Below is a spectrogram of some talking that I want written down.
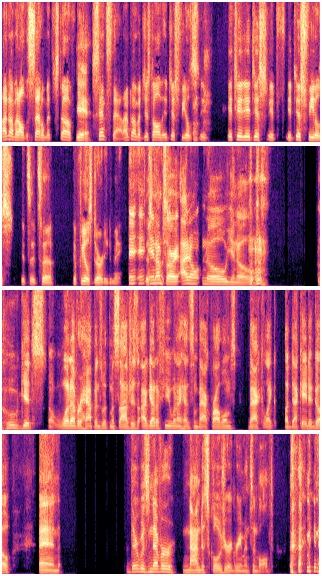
I'm talking about all the settlement stuff. Yeah. Since that, I'm talking about just all. It just feels. It, it, it, it just it it just feels it's it's a it feels dirty to me. And, and, and I'm sorry, I don't know. You know. who gets uh, whatever happens with massages. I've got a few when I had some back problems back like a decade ago, and there was never non-disclosure agreements involved. I mean,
